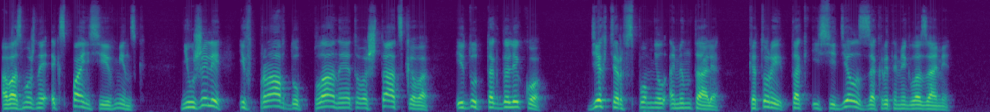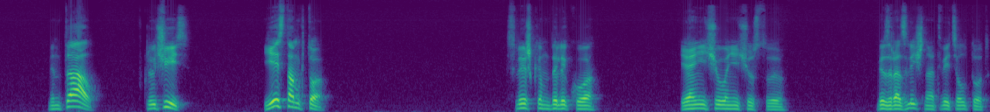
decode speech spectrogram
о возможной экспансии в Минск. Неужели и вправду планы этого штатского идут так далеко? Дехтер вспомнил о ментале, который так и сидел с закрытыми глазами. «Ментал, включись! Есть там кто?» «Слишком далеко. Я ничего не чувствую». Безразлично ответил тот,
